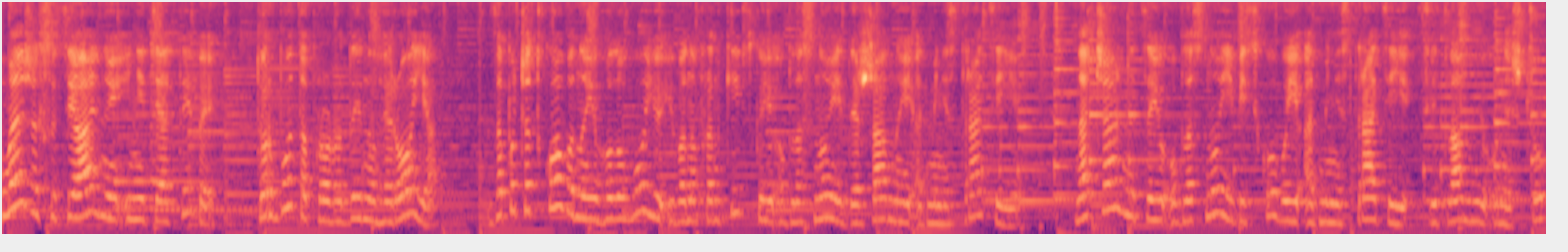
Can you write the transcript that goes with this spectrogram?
межах соціальної ініціативи Турбота про родину героя, започаткованої головою Івано-Франківської обласної державної адміністрації, начальницею обласної військової адміністрації Світланою Онищук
